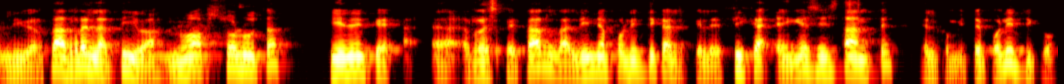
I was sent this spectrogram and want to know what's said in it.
libertad relativa, no absoluta, tienen que uh, respetar la línea política que le fija en ese instante el comité político.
